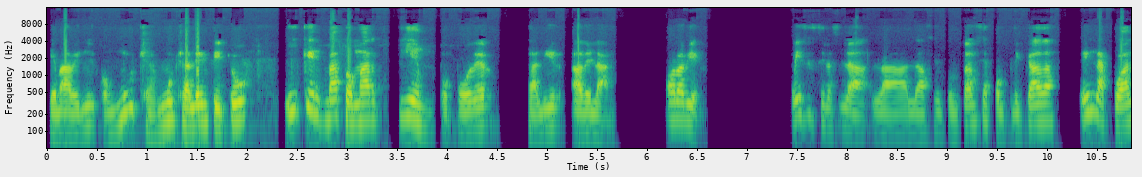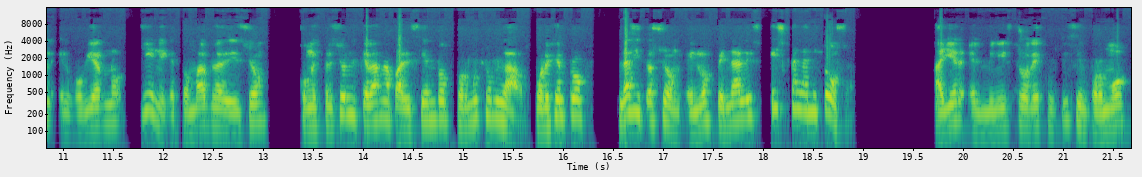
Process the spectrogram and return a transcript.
que va a venir con mucha, mucha lentitud y que va a tomar tiempo poder salir adelante. Ahora bien, esa es la, la, circunstancia complicada en la cual el gobierno tiene que tomar una decisión con expresiones que van apareciendo por muchos lados. Por ejemplo, la situación en los penales es calamitosa. Ayer el ministro de Justicia informó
